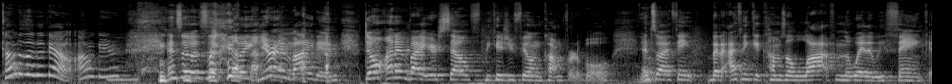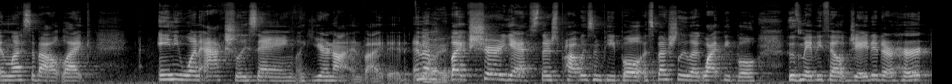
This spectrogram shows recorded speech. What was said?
come to the cookout. I don't care. Mm-hmm. And so it's like, like you're invited. Don't uninvite yourself because you feel uncomfortable. And so I think that I think it comes a lot from the way that we think and less about like anyone actually saying like you're not invited. And I'm like sure yes, there's probably some people, especially like white people who've maybe felt jaded or hurt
